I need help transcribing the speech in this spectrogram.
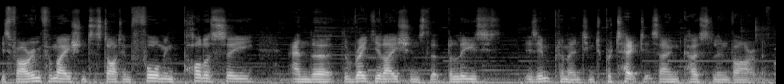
is for our information to start informing policy and the, the regulations that Belize is implementing to protect its own coastal environment.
